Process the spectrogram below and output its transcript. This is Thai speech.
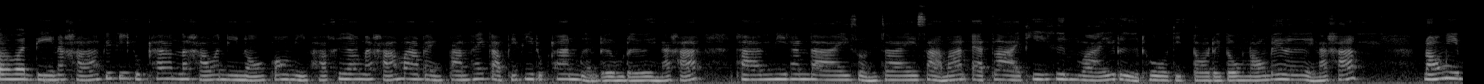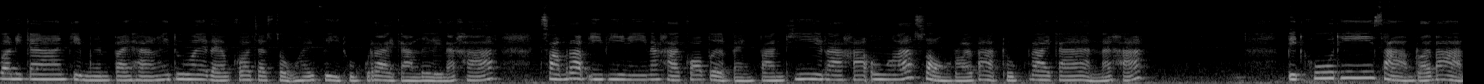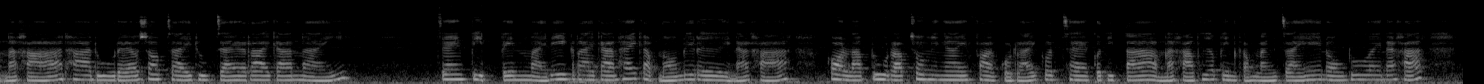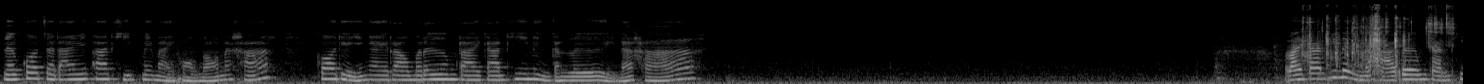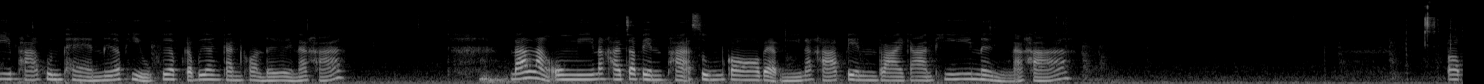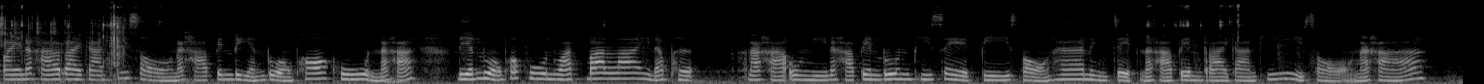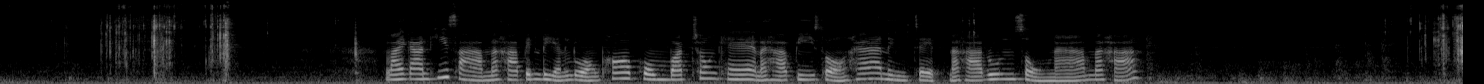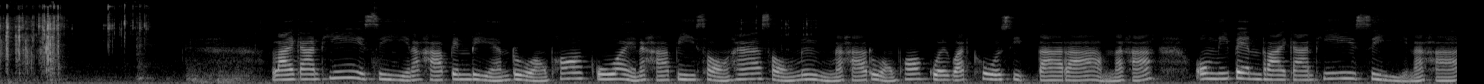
สวัสดีนะคะพี่ๆทุกท่านนะคะ วันนี้น้องก็มีพระเครื่องนะคะ มาแบ่งปันให้กับพี่ๆทุกท่านเหมือนเดิมเลยนะคะ ถ้าพี่ๆท่านใดสนใจสามารถแอดไลน์ที่ขึ้นไว้หรือโทรติดต่อโดยตรงน้องได้เลยนะคะ น้องมีบริการเก็บเงินปลายทางให้ด้วยแล้วก็จะส่งให้ฟรีทุกรายการเลยนะคะสำหรับ EP นี้นะคะ ก็เปิดแบ่งปันที่ราคาองค์ละ 200 บาททุกรายการนะคะ ปิดคู่ที่ 300 บาทนะคะ ถ้าดูแล้วชอบใจถูกใจรายการไหน แจ้งปิดเป็นหมายเลขรายการให้กับน้องได้เลยนะคะ ก่อนรับดูรับชมยังไงฝากกดไลค์กดแชร์กดติดตามนะคะ เพื่อเป็นกำลังใจให้น้องด้วยนะคะ แล้วก็จะได้ไม่พลาดคลิปใหม่ๆของน้องนะคะ ก็เดี๋ยวยังไงเรามาเริ่มรายการที่ 1 กันเลยนะคะ รายการที่1นงนะคะ เริ่มกันที่พระคุณแผนเนื้อผิวเคลือบกระเบื้องกันก่อนเลยนะคะ ด้านหลังองค์นี้นะคะจะเป็นพระซุ้มกอแบบนี้นะคะ เป็นรายการที่1นงนะคะ ต่อไปนะคะ รายการที่2นะคะ เป็นเหรียญหลวงพ่อคูณนะคะ เหรียญหลวงพ่อคูณวัดบ้านไร่นะเพอ นะคะองค์นี้นะคะเป็นรุ่นพิเศษปี 2517 นะคะ เป็นรายการที่ 2 นะคะ รายการที่ 3 นะคะ เป็นเหรียญหลวงพ่อพรมวัดช่องแคนะคะ ปี 2517 นะคะ รุ่นส่งน้ำนะคะ รายการที่ 4 นะคะ เป็นเหรียญหลวงพ่อกล้วยนะคะ ปี 2521 นะคะ หลวงพ่อกล้วยวัดโคสิตารามนะคะ องค์นี้เป็นรายการที่ 4 นะคะ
